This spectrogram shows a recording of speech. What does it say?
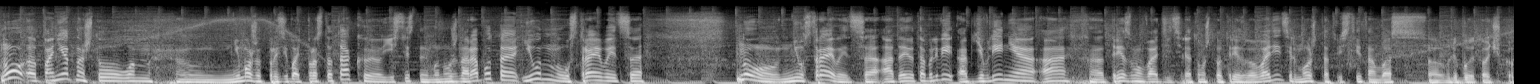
Ну, э, понятно, что он э, не может прозябать просто так. Э, Естественно, ему нужна работа, и он устраивается ну, не устраивается, а дает объявление о трезвом водителе, о том, что трезвый водитель может отвезти там вас в любую точку.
